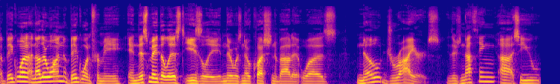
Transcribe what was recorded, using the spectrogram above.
a big one, another one, a big one for me, and this made the list easily, and there was no question about it, was no dryers. There's nothing, uh, so you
